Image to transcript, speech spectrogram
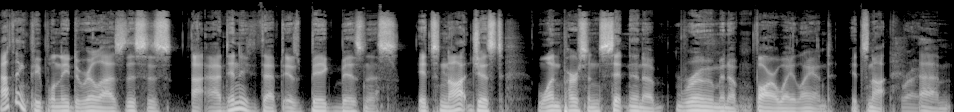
I think people need to realize this is identity theft is big business. It's not just one person sitting in a room in a faraway land. It's not. Right. Um,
